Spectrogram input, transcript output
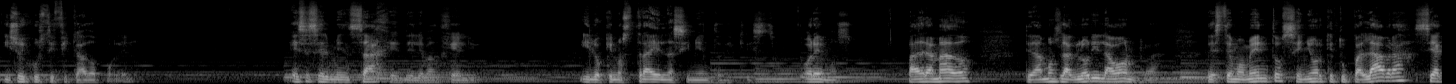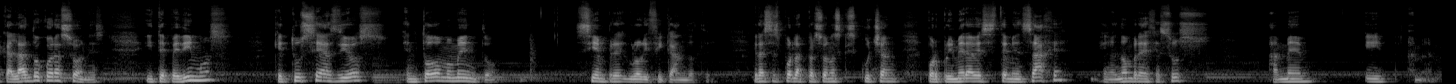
Y soy justificado por Él. Ese es el mensaje del Evangelio y lo que nos trae el nacimiento de Cristo. Oremos. Padre amado, te damos la gloria y la honra de este momento, Señor, que tu palabra sea calando corazones y te pedimos que tú seas Dios en todo momento, siempre glorificándote. Gracias por las personas que escuchan por primera vez este mensaje. En el nombre de Jesús. Amén y amén.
